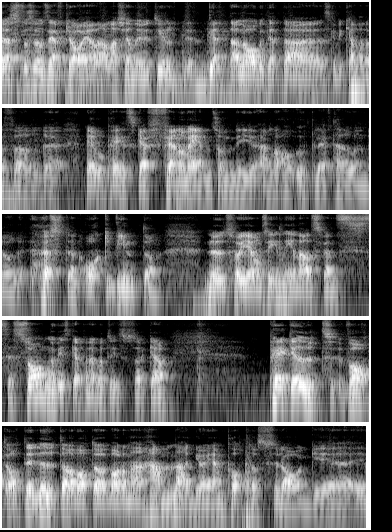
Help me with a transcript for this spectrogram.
Östersunds FK, ja, alla känner ju till detta lag och detta, ska vi kalla det för, eh, europeiska fenomen som vi alla har upplevt här under hösten och vintern. Nu så ger de sig in i en allsvensk säsong och vi ska på något vis försöka peka ut vartåt det lutar och vart, var de här hamnar, Graham Potters lag, eh,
